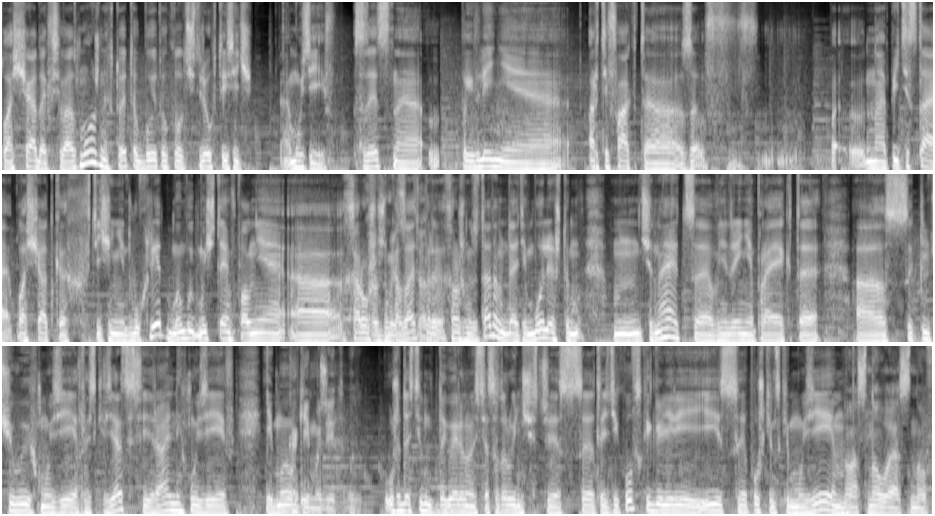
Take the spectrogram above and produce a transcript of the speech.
площадок всевозможных, то это будет около 4000 э, музеев. Соответственно, появление артефакта на 500 площадках в течение двух лет мы, мы считаем вполне э, хорошим, показателем, хорошим результатом, да, тем более, что начинается внедрение проекта э, с ключевых музеев Российской Федерации, с федеральных музеев. И мы Какие музеи это будут? Уже достигнута договоренность о сотрудничестве с Третьяковской галереей и с Пушкинским музеем. Ну, основы основ.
